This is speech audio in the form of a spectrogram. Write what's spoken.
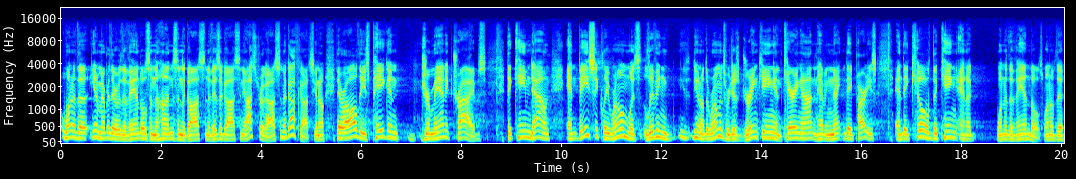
One of the, you know, remember there were the Vandals and the Huns and the Goths and the Visigoths and the Ostrogoths and the Gothgoths, you know. There were all these pagan Germanic tribes that came down, and basically Rome was living, you know, the Romans were just drinking and carrying on and having night and day parties, and they killed the king and a, one of the Vandals, one of the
